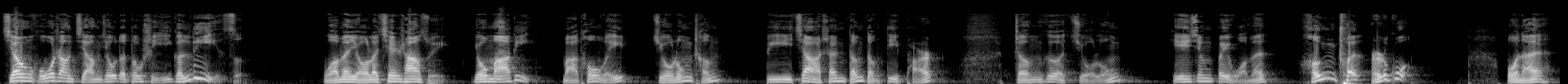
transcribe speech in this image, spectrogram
江湖上讲究的都是一个利字。我们有了千沙嘴，有马地。”马头围、九龙城、笔架山等等地盘整个九龙已经被我们横穿而过，不难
